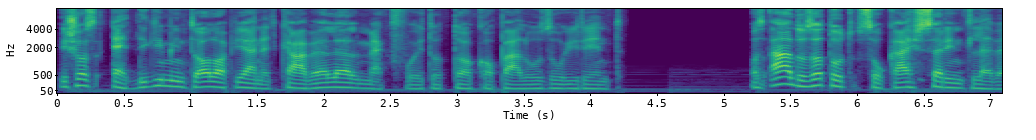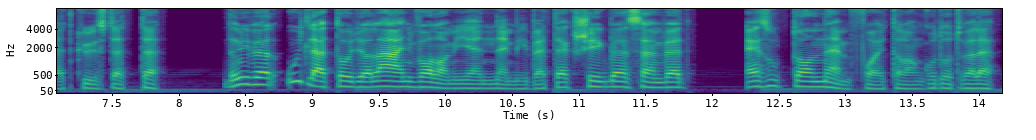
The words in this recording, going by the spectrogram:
és az eddigi minta alapján egy kábellel megfojtotta a kapálózó irént. Az áldozatot szokás szerint levetkőztette, de mivel úgy látta, hogy a lány valamilyen nemi betegségben szenved, ezúttal nem fajtalankodott vele.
